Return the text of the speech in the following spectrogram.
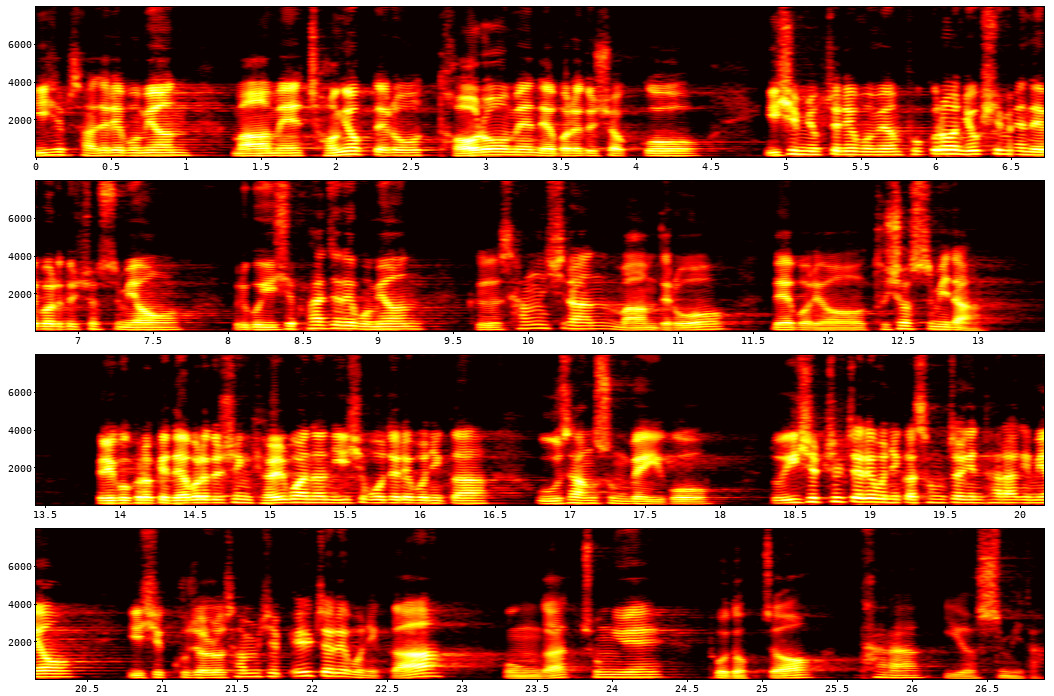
24절에 보면 마음의 정욕대로 더러움에 내버려 두셨고 26절에 보면 부끄러운 욕심에 내버려 두셨으며 그리고 28절에 보면 그 상실한 마음대로 내버려 두셨습니다. 그리고 그렇게 내버려 두신 결과는 25절에 보니까 우상 숭배이고 또 27절에 보니까 성적인 타락이며 29절로 31절에 보니까 온갖 종류의 도덕적 타락이었습니다.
